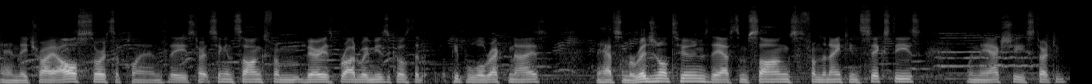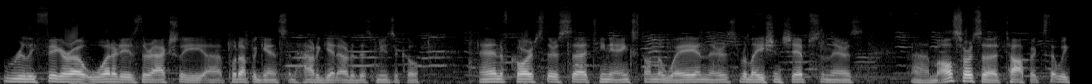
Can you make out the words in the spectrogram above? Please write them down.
And they try all sorts of plans. They start singing songs from various Broadway musicals that people will recognize. They have some original tunes. They have some songs from the 1960s when they actually start to really figure out what it is they're actually uh, put up against and how to get out of this musical. And of course, there's uh, teen angst on the way, and there's relationships, and there's um, all sorts of topics that we,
